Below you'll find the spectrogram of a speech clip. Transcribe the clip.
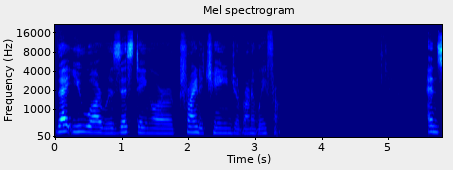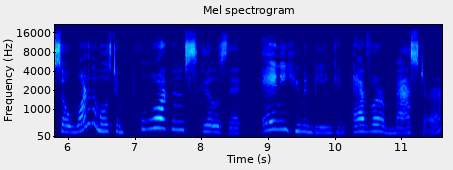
that you are resisting or trying to change or run away from. And so, one of the most important skills that any human being can ever master,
